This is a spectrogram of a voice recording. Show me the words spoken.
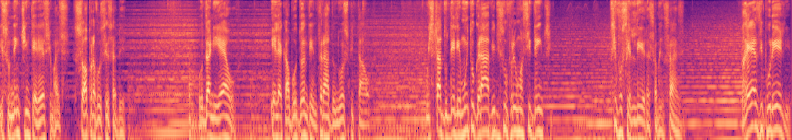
isso nem te interesse, mas só para você saber. O Daniel, ele acabou dando entrada no hospital. O estado dele é muito grave, ele sofreu um acidente. Se você ler essa mensagem, reze por ele.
